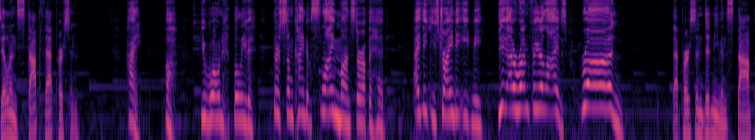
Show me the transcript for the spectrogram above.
Dylan stopped that person. Hi. Oh, you won't believe it. There's some kind of slime monster up ahead. I think he's trying to eat me. You gotta run for your lives. Run! That person didn't even stop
